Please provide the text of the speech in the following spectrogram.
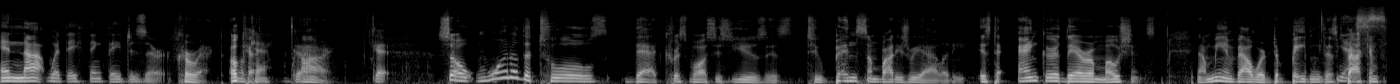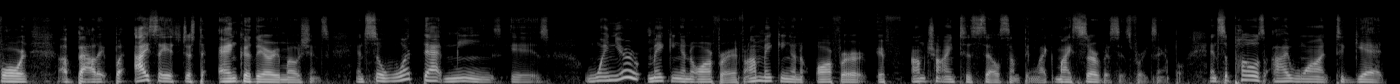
and not what they think they deserve. Correct. Okay. Okay. Good. All right. So one of the tools that Chris Voss uses to bend somebody's reality is to anchor their emotions. Now, me and Val were debating this yes. back and forth about it, but I say it's just to anchor their emotions. And so what that means is when you're making an offer, if I'm making an offer, if I'm trying to sell something like my services, for example, and suppose I want to get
